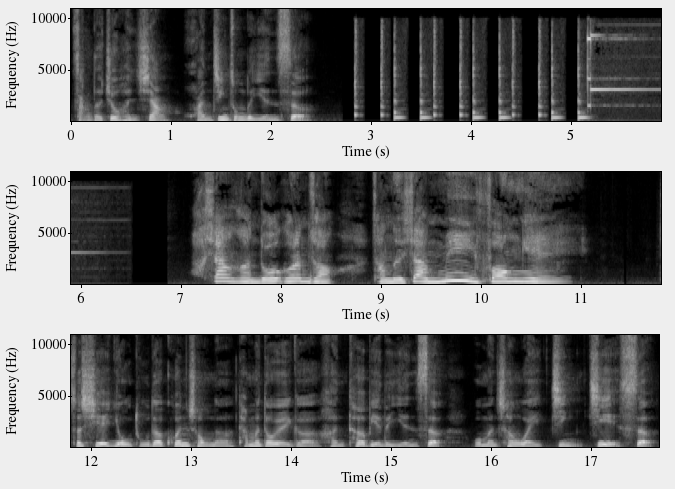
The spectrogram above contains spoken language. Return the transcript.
长得就很像环境中的颜色。像很多昆虫长得像蜜蜂耶。这些有毒的昆虫呢，它们都有一个很特别的颜色，我们称为警戒色。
